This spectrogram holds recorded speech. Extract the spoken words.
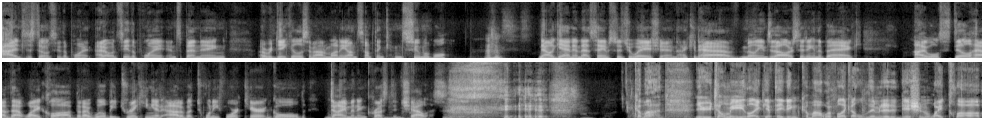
I just don't see the point. I don't see the point in spending a ridiculous amount of money on something consumable. Mm-hmm. Now, again, in that same situation, I could have millions of dollars sitting in the bank. I will still have that white claw, but I will be drinking it out of a 24 karat gold diamond encrusted chalice. Come on. You're, you telling me like if they didn't come out with like a limited edition White Claw,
